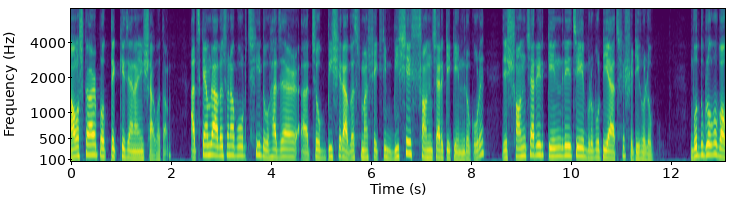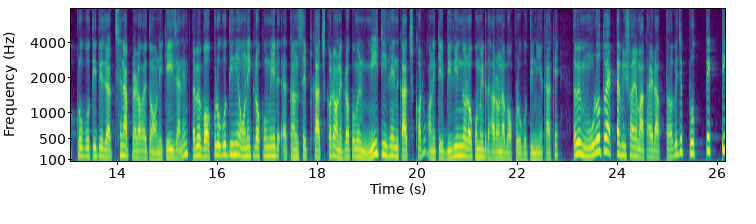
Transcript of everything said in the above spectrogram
নমস্কার, প্রত্যেককে জানাই স্বাগতম। আজকে আমরা আলোচনা করছি দু হাজার চব্বিশের আগস্ট মাসে একটি বিশেষ সঞ্চারকে কেন্দ্র করে। যে সঞ্চারের কেন্দ্রে যে গ্রহটি আছে সেটি হলো বুধ। গ্রহ বক্রগতিতে যাচ্ছেন, আপনারা হয়তো অনেকেই জানেন। তবে বক্রগতি নিয়ে অনেক রকমের কনসেপ্ট কাজ করে, অনেক রকমের মিট ইভেন্ট কাজ করে, অনেকের বিভিন্ন রকমের ধারণা বক্রগতি নিয়ে থাকে। তবে মূলত একটা বিষয়ে মাথায় রাখতে হবে যে প্রত্যেকটি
